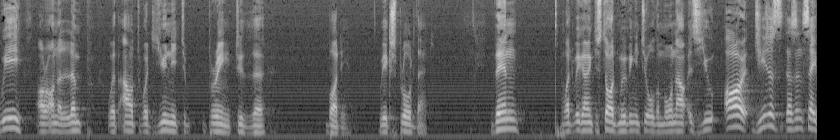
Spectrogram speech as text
we are on a limp without what you need to bring to the body. We explored that. Then what we're going to start moving into all the more now is you are, Jesus doesn't say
